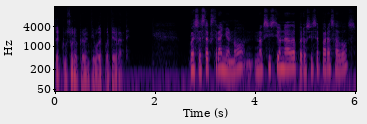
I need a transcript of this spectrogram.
reclusorio preventivo de Puente Grande. Pues está extraño, ¿no? No existió nada, pero sí separas a dos.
